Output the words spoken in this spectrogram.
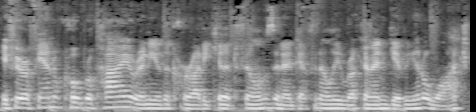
if you're a fan of Cobra Kai or any of the Karate Kid films, then I definitely recommend giving it a watch.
